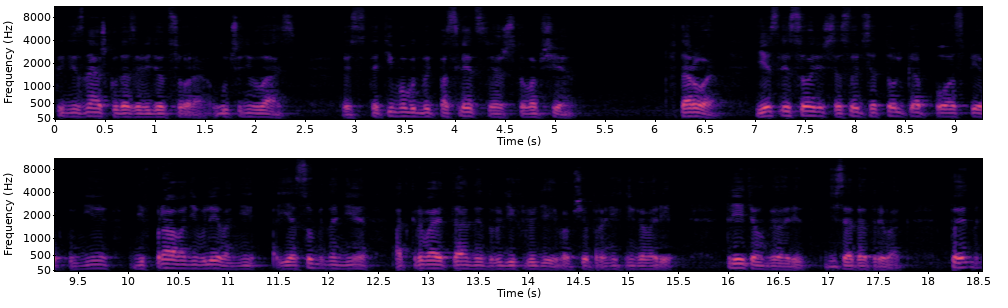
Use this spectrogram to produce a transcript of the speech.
ты не знаешь, куда заведет ссора, лучше не влазь. То есть такие могут быть последствия, что вообще. Второе, если ссоришься, ссорься только по аспекту, не, не вправо, не влево, не, и особенно не открывай тайны других людей, вообще про них не говорит. Третье он говорит, десятый отрывок. Пен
